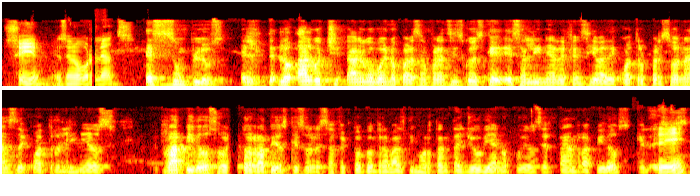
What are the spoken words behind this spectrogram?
Sí, es en Nueva Orleans. Ese es un plus. El te- lo- algo, algo bueno para San Francisco es que esa línea defensiva de cuatro personas, de cuatro linieros rápidos, sobre todo rápidos, que eso les afectó contra Baltimore. Tanta lluvia, no pudieron ser tan rápidos, que Sí. es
